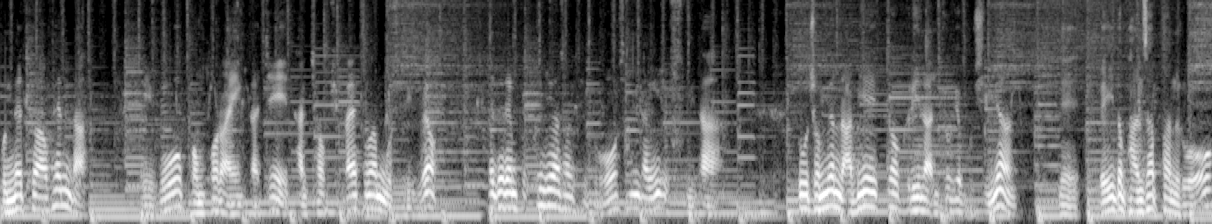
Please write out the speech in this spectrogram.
본네트와 휀다 그리고 범퍼 라인까지 단차 없이 깔끔한 모습이고요. 헤드램프 클리어 상태도 상당히 좋습니다. 또 전면 나비게이터 그린 안쪽에 보시면 네, 레이더 반사판으로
